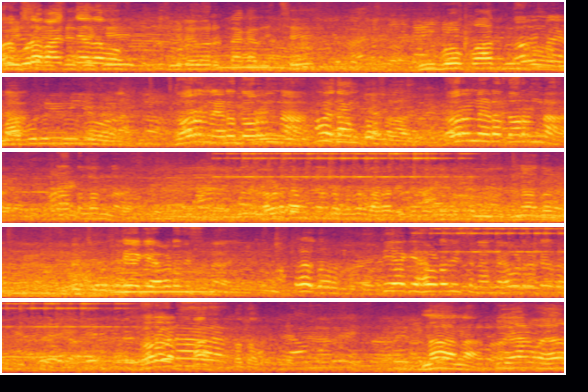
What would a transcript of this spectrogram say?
ওর পুরা বাইক নিয়ে যাব। ভিডিও করে টাকা দিচ্ছে। দুইবো কত দুইবো? ধরেন এটা। ধরেন না। দাম ধরেন এটা ধরেন না। না। দাম ভাড়া দিচ্ছে না ধরেন। কি হেবাটা দিচ্ছে না? না? ধরেন। তুই হ্যাঁ হ্যাঁ।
